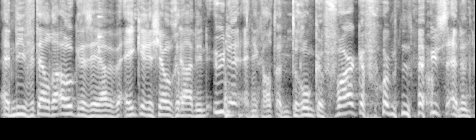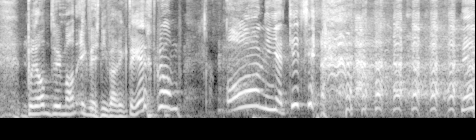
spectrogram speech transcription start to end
En die vertelde ook, dat ze, ja, we hebben één keer een show gedaan in Ude. En ik had een dronken varken voor mijn neus en een brandweerman. Ik wist niet waar ik terecht kwam. Oh, ja, dit Nee,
